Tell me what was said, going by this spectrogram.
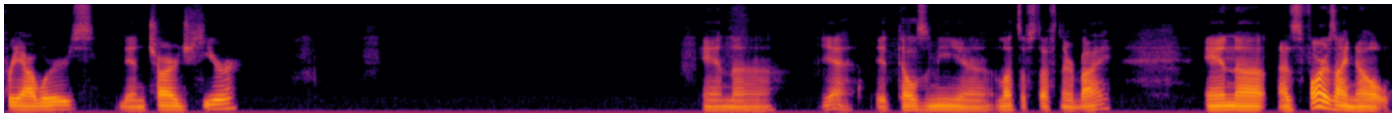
three hours, then charge here. And uh, yeah, it tells me uh, lots of stuff nearby. And uh, as far as I know,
